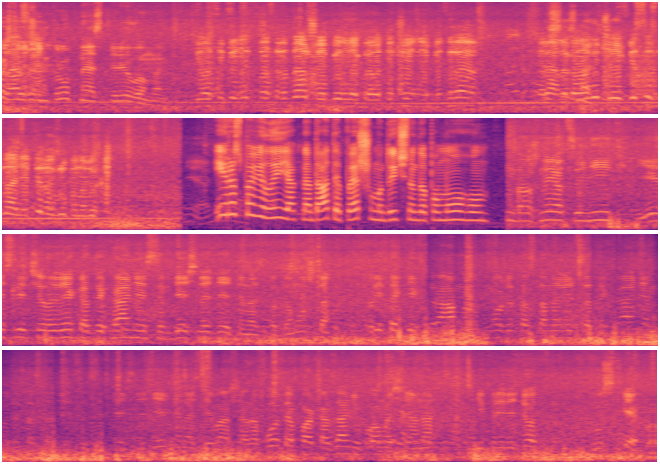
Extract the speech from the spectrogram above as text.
Кость очень крупная с переломами. Велосипедист пострадавший, обильное кровотечение бедра, рана головы, человек без сознания, первая группа на выход. І розповіли, як надати першу медичну допомогу. Должны оценить, есть ли человека дыхание и сердечная деятельность, потому что при таких травмах может остановиться дыхание, может остановиться оказанию помощи, она и приведет к успеху.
